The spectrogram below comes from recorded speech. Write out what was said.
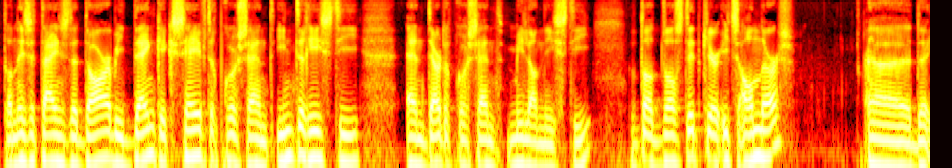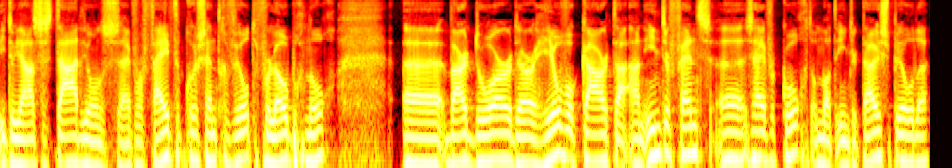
dan is het tijdens de derby denk ik 70% Interisti en 30% Milanisti. Dat was dit keer iets anders. Eh, de Italiaanse stadions zijn voor 50% gevuld, voorlopig nog. Eh, waardoor er heel veel kaarten aan Interfans eh zijn verkocht, omdat Inter thuis speelde.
